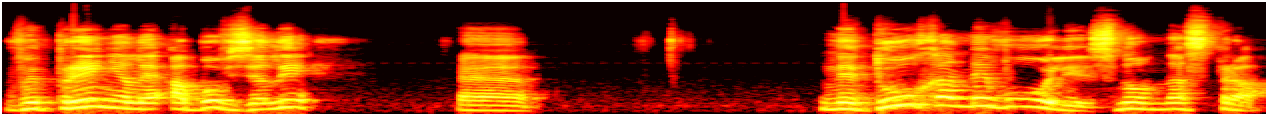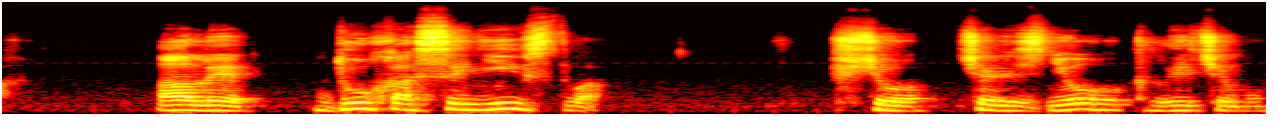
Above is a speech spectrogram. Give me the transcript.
Ви прийняли або взяли е, не духа неволі знов на страх, але духа синівства, що через нього кличемо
